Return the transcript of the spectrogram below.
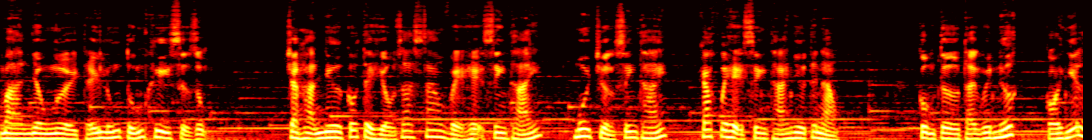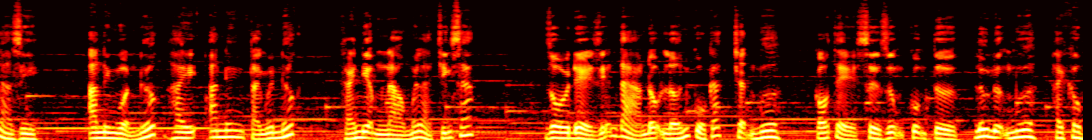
mà nhiều người thấy lúng túng khi sử dụng. Chẳng hạn như có thể hiểu ra sao về hệ sinh thái, môi trường sinh thái khác với hệ sinh thái như thế nào. Cụm từ tài nguyên nước có ý nghĩa là gì? An ninh nguồn nước hay an ninh tài nguyên nước? Khái niệm nào mới là chính xác? Rồi để diễn tả độ lớn của các trận mưa, có thể sử dụng cụm từ lưu lượng mưa hay không?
